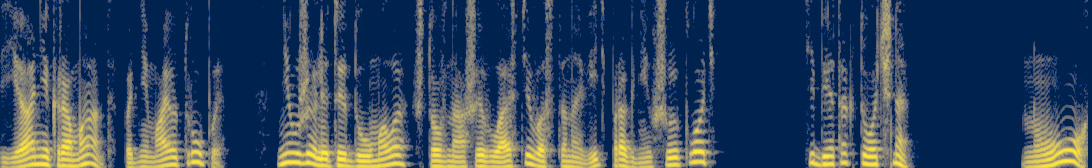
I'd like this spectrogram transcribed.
Я некромант, поднимаю трупы. Неужели ты думала, что в нашей власти восстановить прогнившую плоть?» «Тебе так точно». «Ну...»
